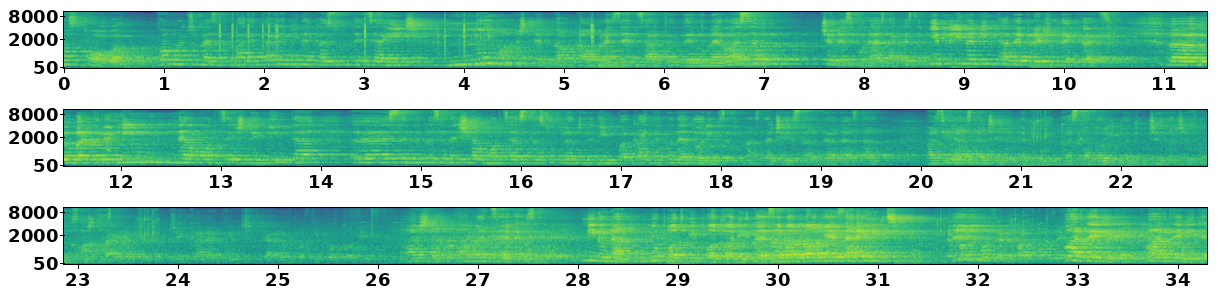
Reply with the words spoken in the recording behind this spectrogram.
frumos vouă! Vă mulțumesc! Îmi pare tare bine că sunteți aici. Nu mă așteptam la o prezență atât de numeroasă. Ce ne spune asta? Că e plină mintea de prejudecăți. Uh, îmbătrânim, ne amorțește mintea, uh, se întâmplă să ne și amorțească sufletul, din păcate, nu ne dorim să fim asta ce este de asta. Vasile, asta ce e pentru cascadorii, pentru ce, ce folosește? Asta e pentru cei care vin și care nu pot fi potoliți. Așa, am înțeles. Minunat, nu pot fi potolite, să mă blochez aici. De fapt, poze, de fapt, poze. Foarte bine, foarte bine.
